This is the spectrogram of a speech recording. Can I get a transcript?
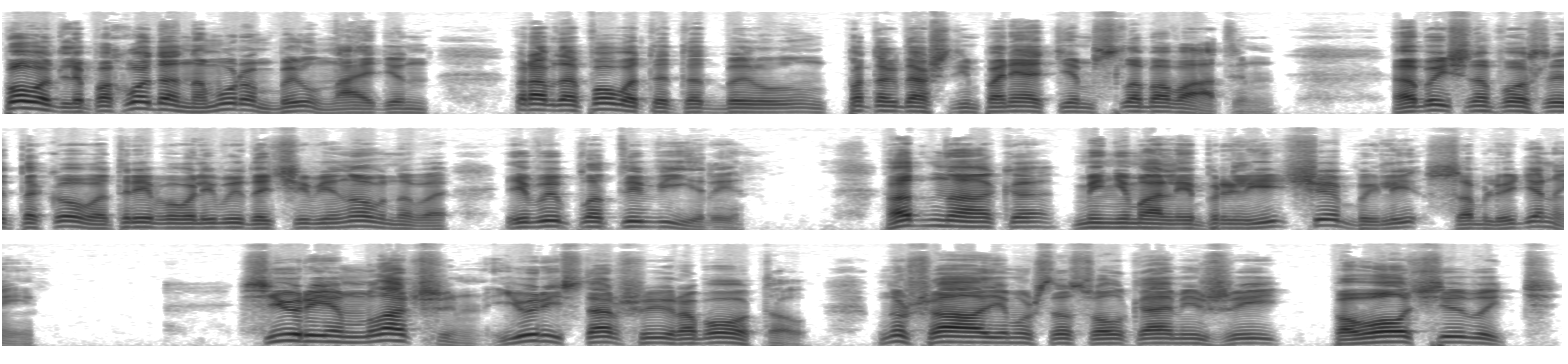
Повод для похода на Муром был найден. Правда, повод этот был по тогдашним понятиям слабоватым. Обычно после такого требовали выдачи виновного и выплаты виры. Однако минимальные приличия были соблюдены. С Юрием-младшим Юрий-старший работал, внушал ему, что с волками жить, поволчивать,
